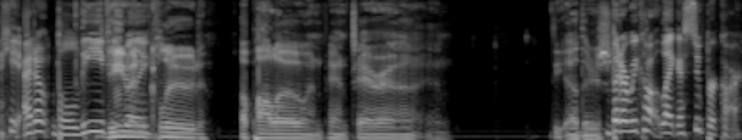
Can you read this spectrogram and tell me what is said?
He. I don't believe Do he you really. include Apollo and Pantera and the others? but are we call it like a supercar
